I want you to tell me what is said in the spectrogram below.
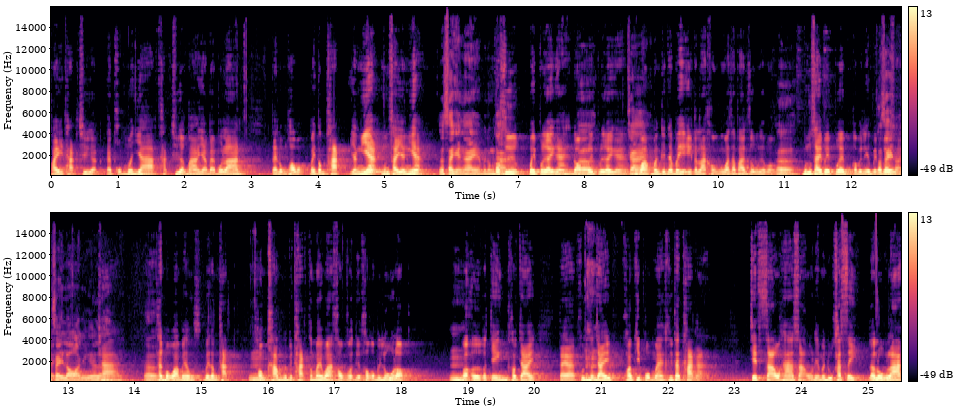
ไปถักเชือก แต่ผมว่ายาถักเชือกมากอย่างแบบโบราณ แต่หลวงพ่อบอกไม่ต้องถักอย่างเงี้ยมึงใส่อย่างเงี้ยแล้วใส่ยังไงอะไม่ต้องก็ถามคือเปลือยๆไงดอกเออเปลือยๆไงใช่เพราะว่ามันก็จะไม่เอกลักษณ์ของวัดสะพานสูงเนี่ยบอกเออมึงใส่เปลือยๆผมก็ไปเรียกเปลืก็ใส่อยๆใส่ใส่หลอดอย่างเงี้ยเหรอใช่เออท่านบอกว่าไม่ต้องไม่ต้องถักอืม ทองคำจะไปถักทำไมวะเขาก็เดี๋ยวเขาก็ไม่รู้หรอกอืมว่าเออก็จริงเข้าใจ แต่คุณเข้าใจความคิดผมไหมคือถ้าถักอะเจ็ดเสาห้าเสาเนี่ยมันดูคลาสสิกแล้วลงรัก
